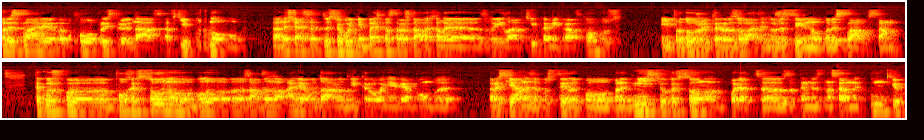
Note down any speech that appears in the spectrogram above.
Бориславі вибухового пристрою на автівку знову. Е, На щастя, до сьогодні без постраждалих, але згоріла автівка, мікроавтобус і продовжують тероризувати дуже сильно Борислав сам. Також по, по Херсону було е, завдано авіаудару, дві керовані авіабомби. Росіяни запустили по передмістю Херсону поряд е, з одним із населених пунктів.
